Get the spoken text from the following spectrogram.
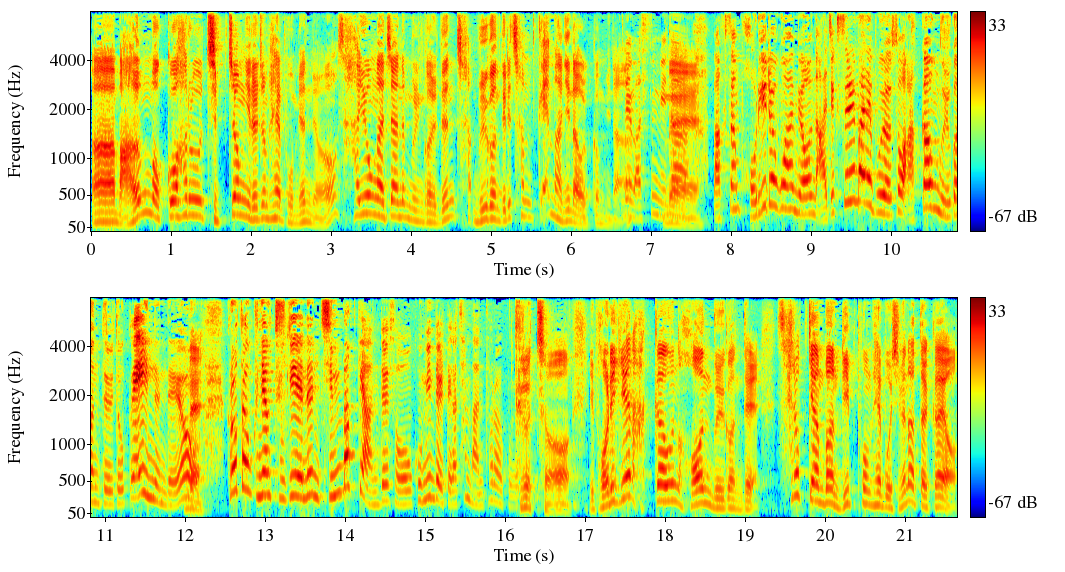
아, 마음 먹고 하루 집 정리를 좀 해보면요. 사용하지 않은 물건들, 참- 물건들이 참 꽤 많이 나올 겁니다. 네, 맞습니다. 네. 막상 버리려고 하면 아직 쓸만해 보여서 아까운 물건들도 꽤 있는데요. 네. 그렇다고 그냥 두기에는 짐밖에 안 돼서 고민될 때가 참 많더라고요. 그렇죠. 이 버리기엔 아까운 헌 물건들 새롭게 한번 리폼 해보시면 어떨까요?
